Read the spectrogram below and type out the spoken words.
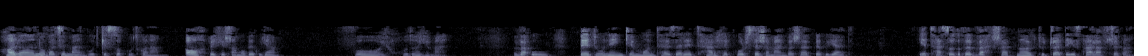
حالا نوبت من بود که سکوت کنم. آه بکشم و بگویم. وای خدای من. و او بدون اینکه منتظر طرح پرسش من باشد بگوید یه تصادف وحشتناک تو جاده سلفچگان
